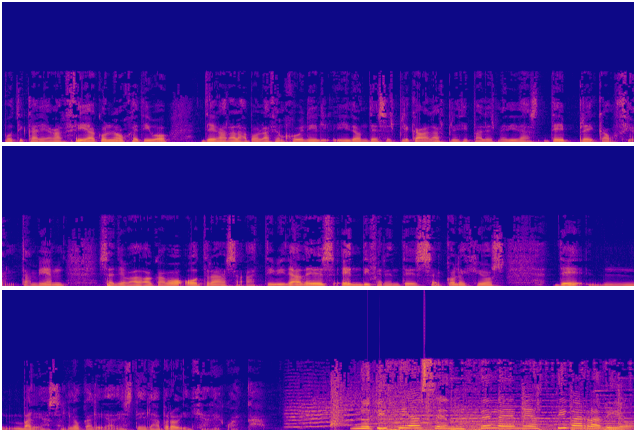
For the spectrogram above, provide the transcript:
Boticaria García con el objetivo de llegar a la población juvenil y donde se explicaban las principales medidas de precaución. También se han llevado a cabo otras actividades en diferentes colegios de mm, varias localidades de la provincia de Cuenca. Noticias en CLM Activa Radio.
